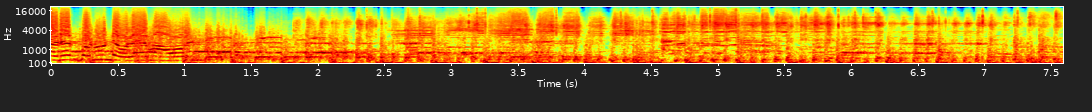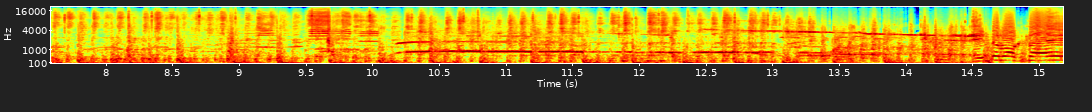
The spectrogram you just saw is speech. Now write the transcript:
कडक बनवून ठेवलाय माहोल इथं बघताय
